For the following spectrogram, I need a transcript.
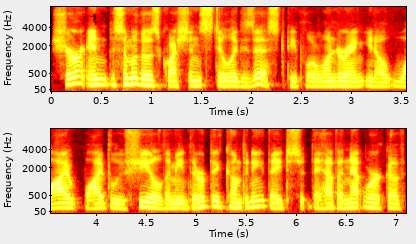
Sure, and some of those questions still exist. People are wondering, you know, why why Blue Shield? I mean, they're a big company. They they have a network of,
